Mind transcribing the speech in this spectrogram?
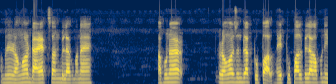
আপুনি ৰঙৰ ডাইৰেকশ্যনবিলাক মানে আপোনাৰ ৰঙৰ যোনবিলাক টোপাল সেই টোপালবিলাক আপুনি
